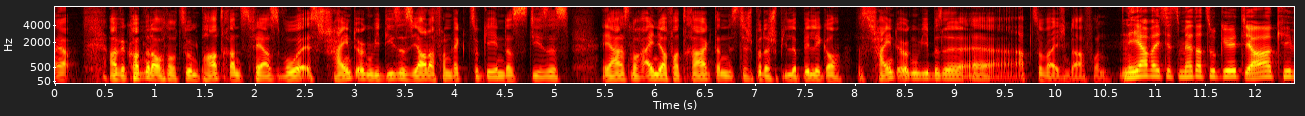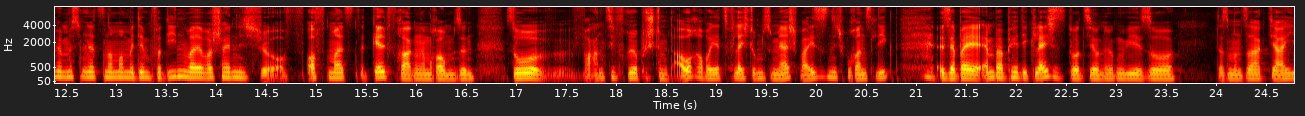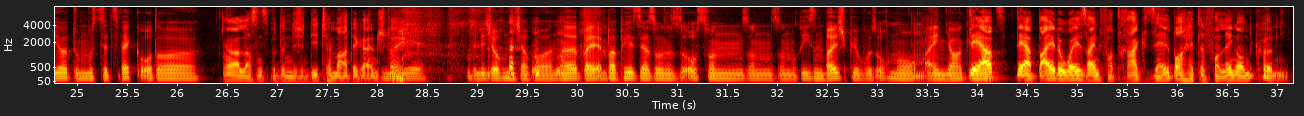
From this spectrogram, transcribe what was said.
Ja, aber wir kommen dann auch noch zu ein paar Transfers, wo es scheint irgendwie dieses Jahr davon wegzugehen, dass dieses, ja, ist noch ein Jahr Vertrag, dann ist der, Spieler billiger. Das scheint irgendwie ein bisschen äh, abzuweichen davon. Naja, weil es jetzt mehr dazu gilt, ja, okay, wir müssen jetzt nochmal mit dem verdienen, weil wahrscheinlich oft, oftmals Geldfragen im Raum sind. So waren sie früher bestimmt auch, aber jetzt vielleicht umso mehr, ich weiß es nicht, woran es liegt. Ist ja bei Mbappé die gleiche Situation irgendwie so, dass man sagt, ja, hier, du musst jetzt weg oder Ja, lass uns bitte nicht in die Thematik einsteigen. Nee, will ich auch nicht, aber ne, bei Mbappé ist ja so, ist auch so ein, so, ein, so ein Riesenbeispiel, wo es auch nur um ein Jahr geht. Der, jetzt. der, by the way, seinen Vertrag selber hätte verlängern können.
